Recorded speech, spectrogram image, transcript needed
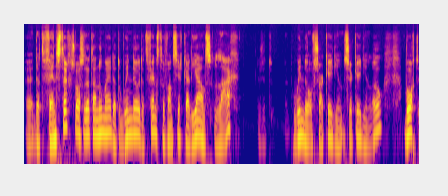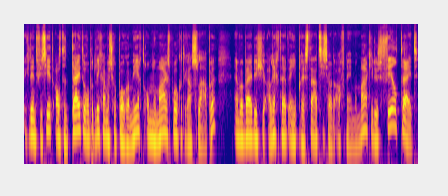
Uh, dat venster, zoals ze dat dan noemen, dat window, dat venster van circadiaans laag, dus het window of circadian, circadian low, wordt geïdentificeerd als de tijd waarop het lichaam is geprogrammeerd om normaal gesproken te gaan slapen. En waarbij dus je alertheid en je prestaties zouden afnemen. Maak je dus veel tijd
